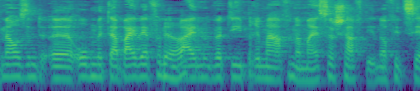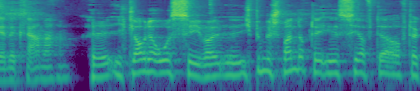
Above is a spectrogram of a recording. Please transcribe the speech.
genau sind äh, oben mit dabei. Wer von ja. den beiden wird die Bremerhavener Meisterschaft, die inoffizielle, klar machen? Äh, ich glaube der OSC, weil äh, ich bin gespannt, ob der ESC auf der, auf der,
